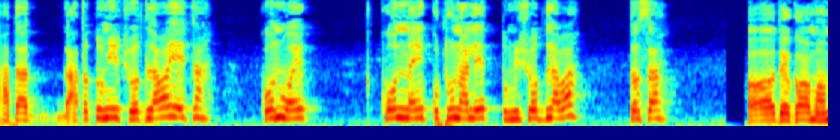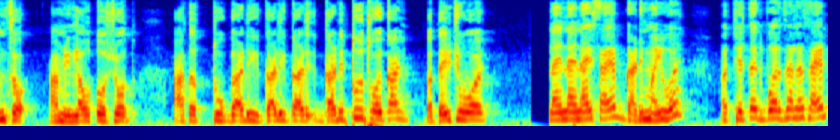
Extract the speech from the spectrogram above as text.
आता आता तुम्ही शोध लावा यायचा. कोण होय? कोण नाही? कुठून आले? तुम्ही शोध लावा. तसा. अ ते काम आमचं. आम्ही लावतो शोध. आता तू गाडी गाडी गाडी गाडी तूच होय काय? त्याची होय? नाही नाही नाही साहेब. गाडी माही होय. ते तरी बरं झालं साहेब.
